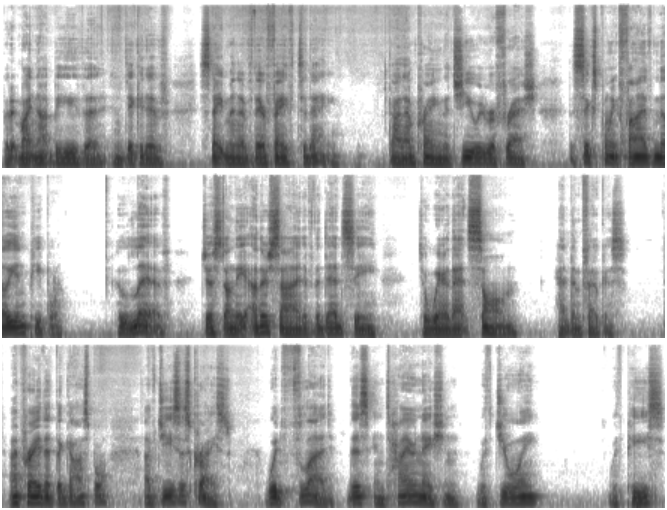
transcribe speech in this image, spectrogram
but it might not be the indicative statement of their faith today? God, I'm praying that you would refresh the 6.5 million people who live just on the other side of the Dead Sea to where that psalm had them focus. I pray that the gospel of Jesus Christ would flood this entire nation with joy, with peace,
